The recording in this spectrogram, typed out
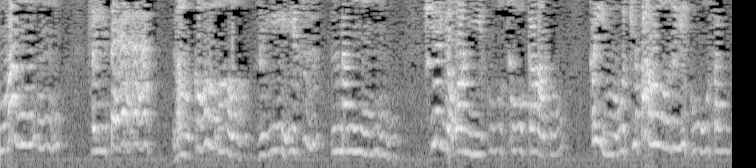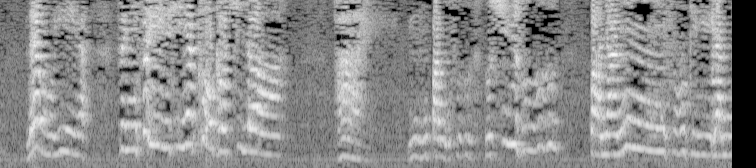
忙，非得老公在府门。先要你姑说干过，被我绝当人孤身来无言，真是先透口气啊！唉，我本是虚实把人付给人，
